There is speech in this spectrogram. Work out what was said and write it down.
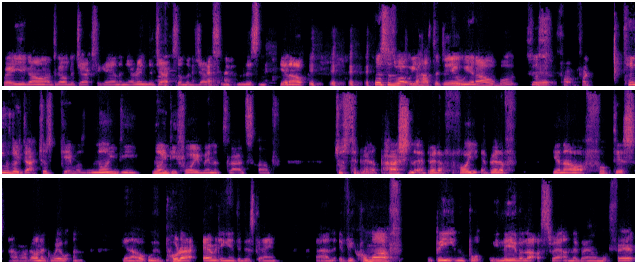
where are you going? I have to go to Jacks again, and you're in the Jacks on the Jacks. listen, you know, this is what we have to do. You know, but just yeah. for, for things like that, just give us 90, 95 minutes, lads, of just a bit of passion, a bit of fight, a bit of you know, oh, fuck this, and we're going to go out and, you know, we put our everything into this game. And if we come off beaten, but we leave a lot of sweat on the ground, but fair,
